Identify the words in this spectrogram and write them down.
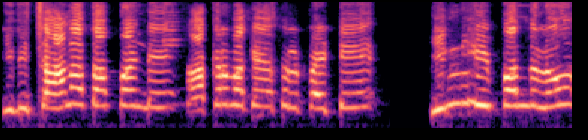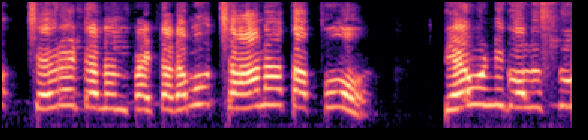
ఇది చాలా తప్పండి. అక్రమ కేసులు పెట్టి ఇన్ని ఇబ్బందులు చెవిరెడ్డనని పెట్టడము చాలా తప్పు. దేవుణ్ణి కొలుస్తూ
